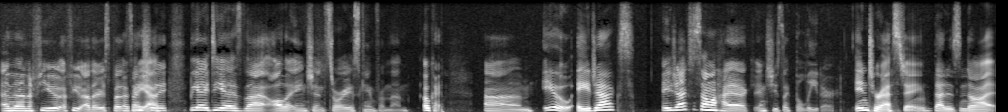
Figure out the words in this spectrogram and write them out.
and then a few a few others. But Okay, yeah. essentially, the idea is that all the ancient stories came from them. Okay. Um, Ew, Ajax. Ajax is Salma Hayek, and she's like the leader. Interesting. That is not.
